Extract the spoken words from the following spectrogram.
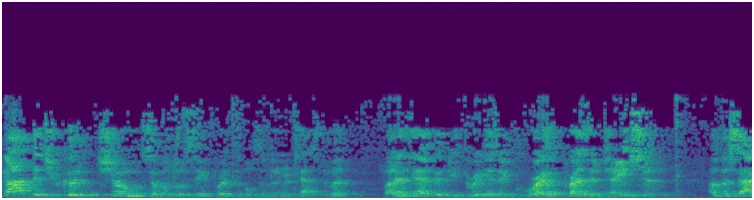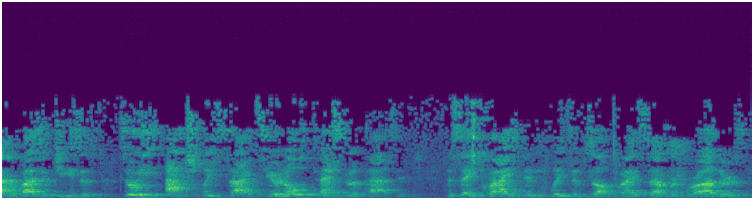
Not that you couldn't show some of those same principles in the New Testament, but Isaiah 53 is a great presentation of the sacrifice of Jesus. So he actually cites here an Old Testament passage to say Christ didn't please himself. Christ suffered for others.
